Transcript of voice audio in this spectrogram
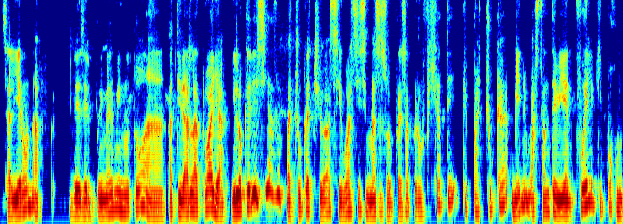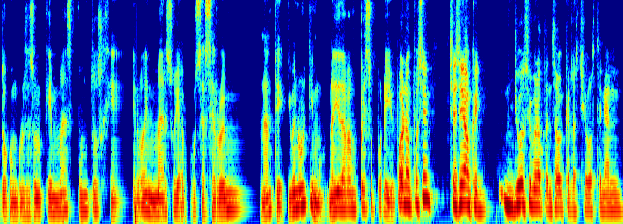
salieron a, desde el primer minuto a, a, tirar la toalla. Y lo que decías de Pachuca Chivas, igual sí se me hace sorpresa, pero fíjate que Pachuca viene bastante bien. Fue el equipo junto con Cruz Azul que más puntos generó en marzo, ya, o sea, cerró en Iba en último, nadie daba un peso por ello. Bueno, pues sí, sí, sí, aunque yo sí hubiera pensado que las Chivas tenían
